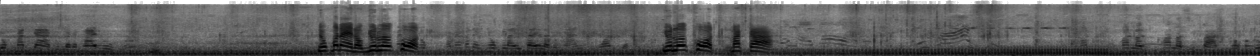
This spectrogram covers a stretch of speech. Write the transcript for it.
ยกมัดจ้าขึ้นแล้วก็ถ่ายรูปย กบ่ได้ดอกอยุเลิกโพดทำไมมันได้ยกไหลใส่ละเป็นงานหัวเสียอยุเลิกโพดมากกามันละมันละสิบบาทยกมาดู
